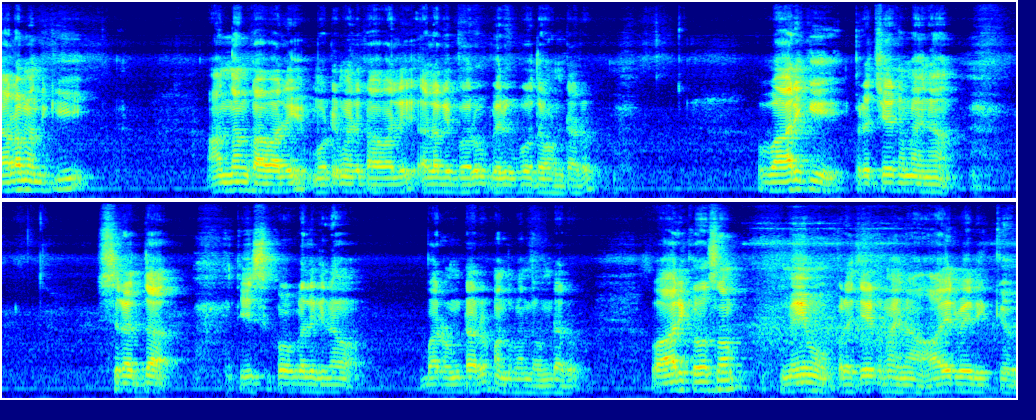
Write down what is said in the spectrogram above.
చాలామందికి అందం కావాలి మొటిమలు కావాలి అలాగే బరువు పెరిగిపోతూ ఉంటారు. వారికి ప్రత్యేకమైన శ్రద్ధ తీసుకోగలిగిన వారు ఉంటారు కొంతమంది ఉండరు. వారి కోసం మేము ప్రత్యేకమైన ఆయుర్వేదిక్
